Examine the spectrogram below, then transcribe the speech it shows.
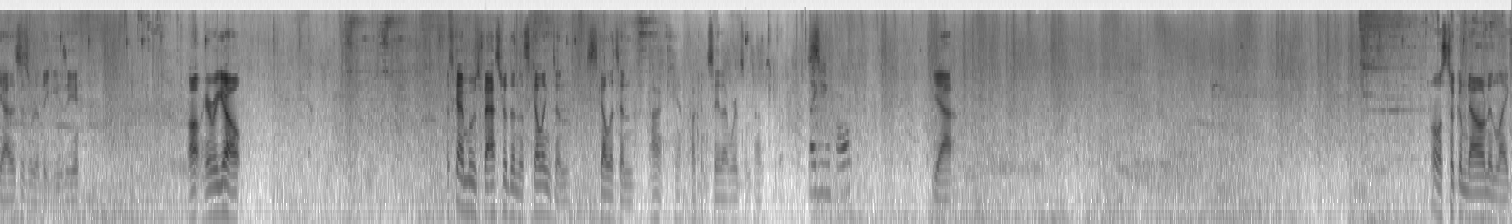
Yeah, this is really easy. Oh, here we go. This guy moves faster than the skeleton. Skeleton. I can't fucking say that word sometimes. Legging Hulk. Yeah. Almost took him down in like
